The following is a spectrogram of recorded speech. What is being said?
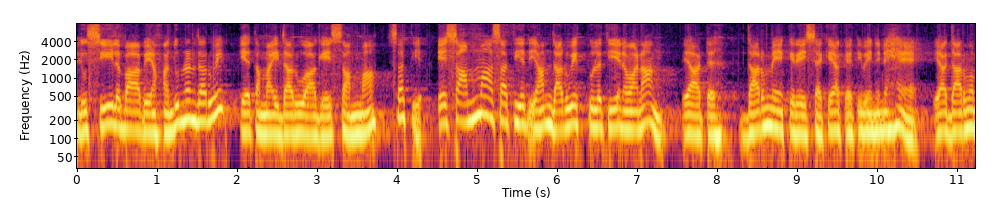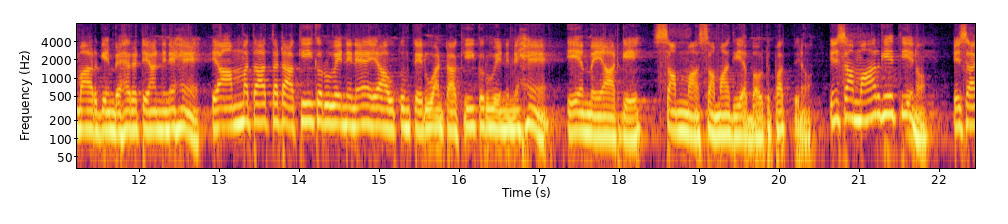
දුස්සීල භාවය හඳුනන දරුවෙක් එය තමයි දරුවාගේ සම්මා සතිය. ඒ සම්මා සතියද යම් දරුවෙක් තුළ තියෙනවනං එයාට ධර්මය කෙරේ සැකයක් ඇතිවෙන්නේ නැහැ. එයා ධර්මමාර්ගයෙන් බැහැරට යන්නේ නැහැ. එය අම්මතාත්තට අකීකරු වෙන්නේ නෑ යා උතුම් තෙරුවන්ට අකීකරු වෙන්නේ නැහැ. එයම එයාටගේ සම්මා සමාධිය බවට පත්වෙනවා. එනිසා මාර්ගය තියෙනවා. එසා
